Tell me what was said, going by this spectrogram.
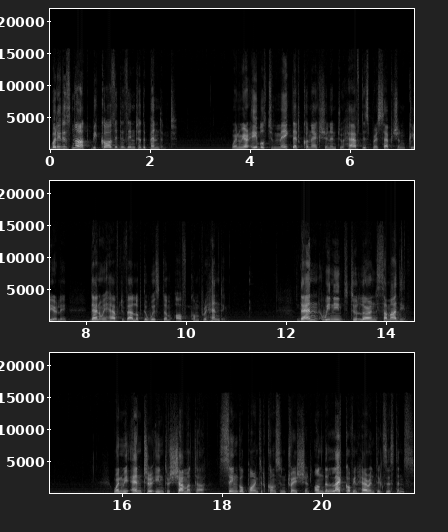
but it is not because it is interdependent. When we are able to make that connection and to have this perception clearly, then we have developed the wisdom of comprehending. Then we need to learn samadhi. When we enter into shamatha, single pointed concentration on the lack of inherent existence,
